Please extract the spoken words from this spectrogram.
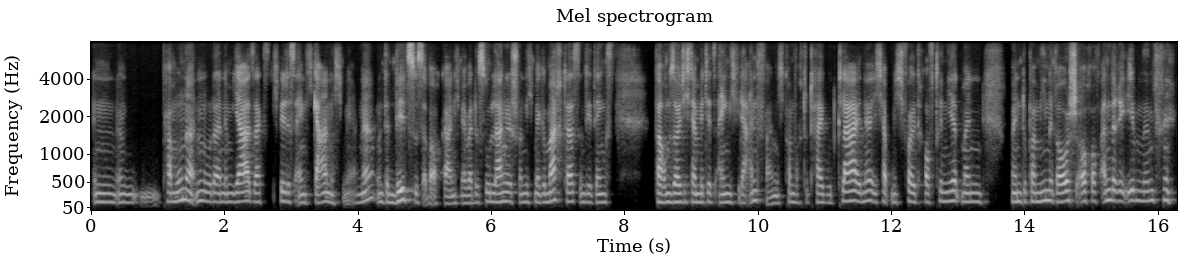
in, in ein paar Monaten oder in einem Jahr sagst, ich will das eigentlich gar nicht mehr. Ne? Und dann willst du es aber auch gar nicht mehr, weil du es so lange schon nicht mehr gemacht hast und dir denkst, warum sollte ich damit jetzt eigentlich wieder anfangen? Ich komme doch total gut klar. Ne? Ich habe mich voll drauf trainiert, meinen mein Dopaminrausch auch auf andere Ebenen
